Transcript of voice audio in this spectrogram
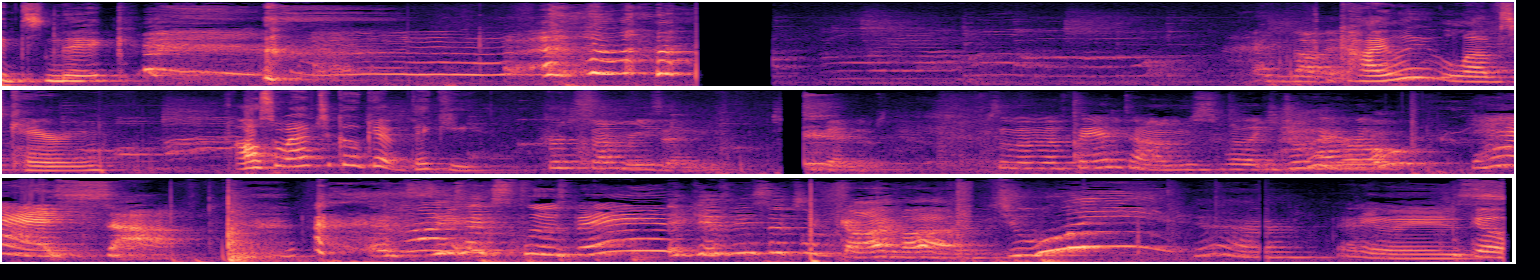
It's Nick. I love it. Kylie loves Carrie. Also, I have to go get Vicky. For some reason. Phantoms. So then the Phantoms were like, Julie "How girl. Yes! It's, Context clues, babe! it gives me such a guy vibe. Julie! Yeah. Anyways. Go.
